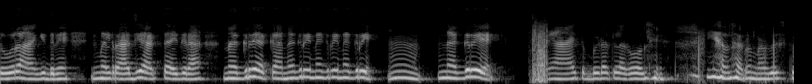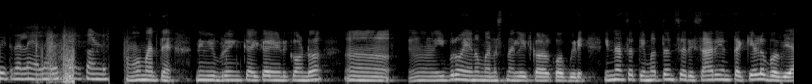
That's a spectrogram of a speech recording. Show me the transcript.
ದೂರ ಆಗಿದ್ರೆ. ಇನ್ಮೇಲೆ ರಾಜಿ ಆಗ್ತಾ ಇದ್ದೀರಾ? ನಗ್ರಿ ಅಕ್ಕ, ನಗ್ರಿ ನಗ್ರಿ ನಗ್ರಿ. ಹ್ಞೂ ನಗ್ರಿ. ಆಯ್ತು ಬಿಡತ್ಲಾಗ. ಹೋಗಿ ಎಲ್ಲರೂ ನಗಿಸ್ಬಿಟ್ರಲ್ಲ ಎಲ್ಲರೂ ಸೇರ್ಕೊಂಡು. ಹ್ಞೂ ಮತ್ತೆ ನೀವಿಬ್ರು ಹಿಂಗೆ ಕೈ ಕೈ ಹಿಡ್ಕೊಂಡು ಇಬ್ರು ಏನೋ ಮನಸ್ಸಿನಲ್ಲಿ ಇಟ್ಕೊಳಕ್ ಹೋಗ್ಬಿಡಿ. ಇನ್ನೊಂದ್ಸತಿ ಮತ್ತೊಂದು ಸರಿ ಸಾರಿ ಅಂತ ಕೇಳು ಭವ್ಯ.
